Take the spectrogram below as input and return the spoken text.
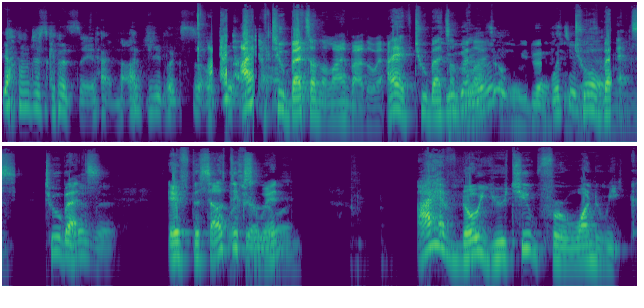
Yeah, I'm just gonna say that. Najee looks so. I, I have two bets on the line, by the way. I have two bets Two on the line. Really? Oh, you do have What's your Two bet? bets. Two bets. is it? If the Celtics win. I have no YouTube for one week.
